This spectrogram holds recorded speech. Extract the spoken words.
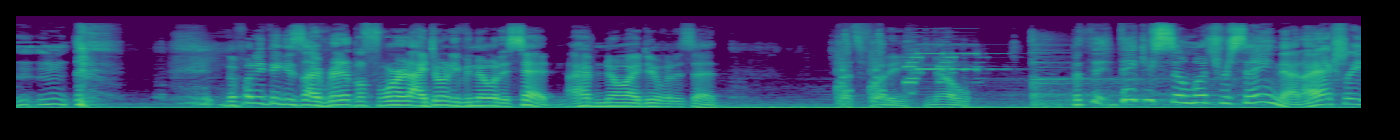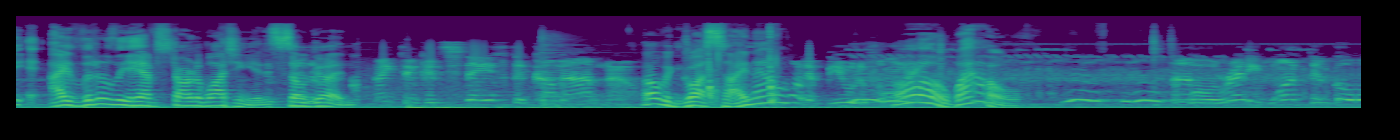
Mm-mm. the funny thing is, I read it before and I don't even know what it said. I have no idea what it said. That's funny. No. But th thank you so much for saying that. I actually, I literally have started watching it. It's so good. I think it's safe to come out now. Oh, we can go outside now? What a beautiful oh, night. Oh, wow. I already want to go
